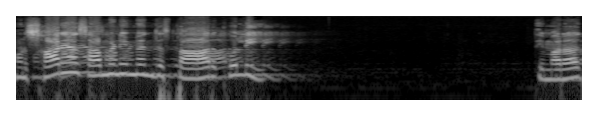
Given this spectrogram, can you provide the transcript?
ਹੁਣ ਸਾਰਿਆਂ ਸਾਹਮਣੇ ਮੈਂ ਦਸਤਾਰ ਖੋਲੀ। ਤੇ ਮਹਾਰਾਜ,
